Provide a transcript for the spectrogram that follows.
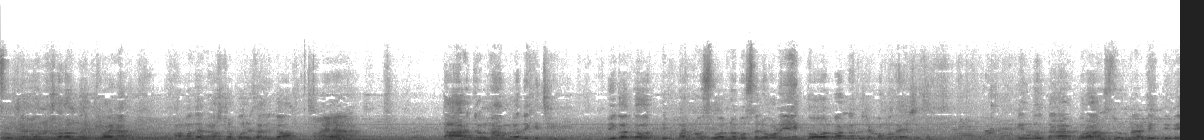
সুন্নাহকে অনুসরণ করে কি হয় না? আমাদের রাষ্ট্র পরিচালিত হয় না। তার জন্য আমরা দেখেছি বিগত তিপ্পান্ন, চুয়ান্ন বছরে অনেক দল বাংলাদেশের ক্ষমতায় এসেছে। কিন্তু তারা কোরআন, সুন্নার ভিত্তিতে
